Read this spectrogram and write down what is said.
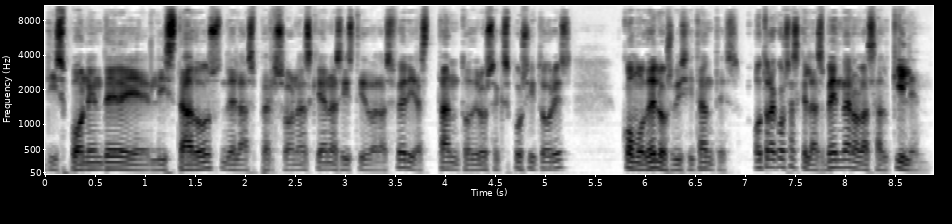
disponen de listados de las personas que han asistido a las ferias, tanto de los expositores como de los visitantes. Otra cosa es que las vendan o las alquilen.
